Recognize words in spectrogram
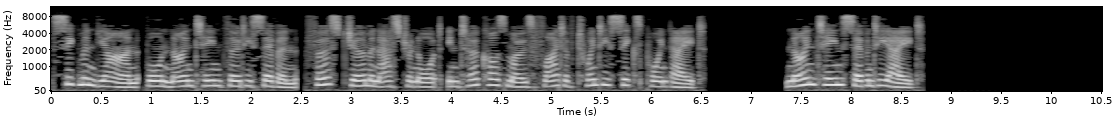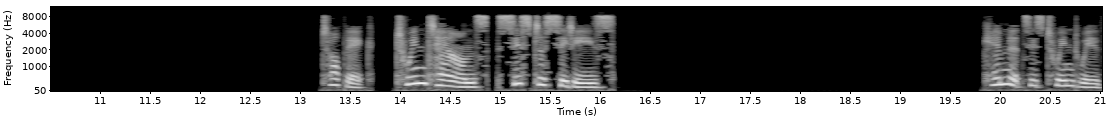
Sigmund Jähn, born 1937, first German astronaut Interkosmos flight of 26.8. 1978. Topic: Twin towns, sister cities. Chemnitz is twinned with.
